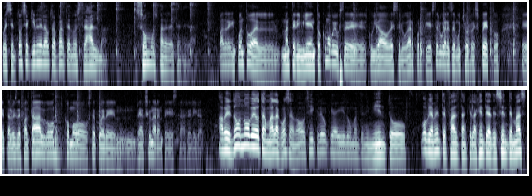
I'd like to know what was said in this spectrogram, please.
Pues entonces aquí viene la otra parte de nuestra alma. Somos para la eternidad. Padre, en cuanto al mantenimiento, ¿cómo ve usted el cuidado de este lugar? Porque este lugar es de mucho respeto, eh, tal vez le falta algo, ¿cómo usted puede mm, reaccionar ante esta realidad? A ver, no, no veo tan mala cosa, ¿no? Sí creo que ha ido un mantenimiento, obviamente faltan que la gente adecente más,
